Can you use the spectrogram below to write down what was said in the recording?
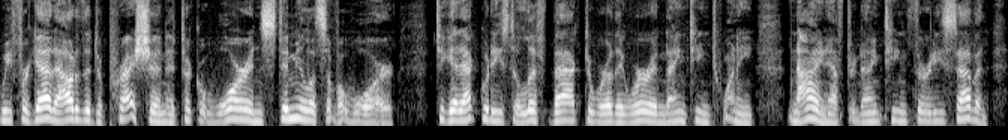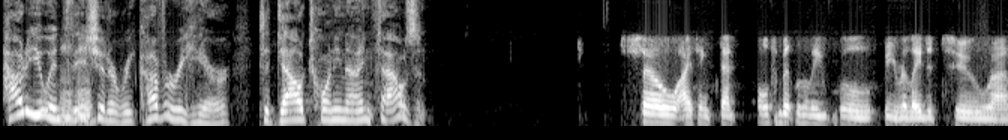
we forget out of the depression, it took a war and stimulus of a war to get equities to lift back to where they were in 1929 after 1937. How do you mm-hmm. envision mm-hmm. a recovery here to Dow 29,000? So I think that ultimately will be related to uh,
